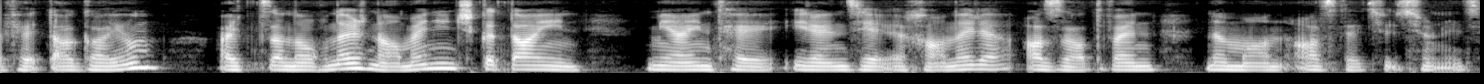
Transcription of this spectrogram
եւ հետագայում այդ ծնողներն ամեն ինչ կտային, միայն թե իրենց երեխաները ազատվեն նման ազդեցությունից։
